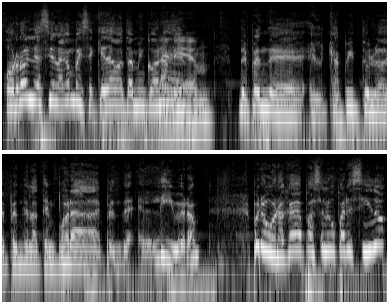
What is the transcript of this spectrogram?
o Ron le hacía la gamba y se quedaba también con él. También. Depende el capítulo, depende la temporada, depende el libro. Pero bueno, acá pasa algo parecido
